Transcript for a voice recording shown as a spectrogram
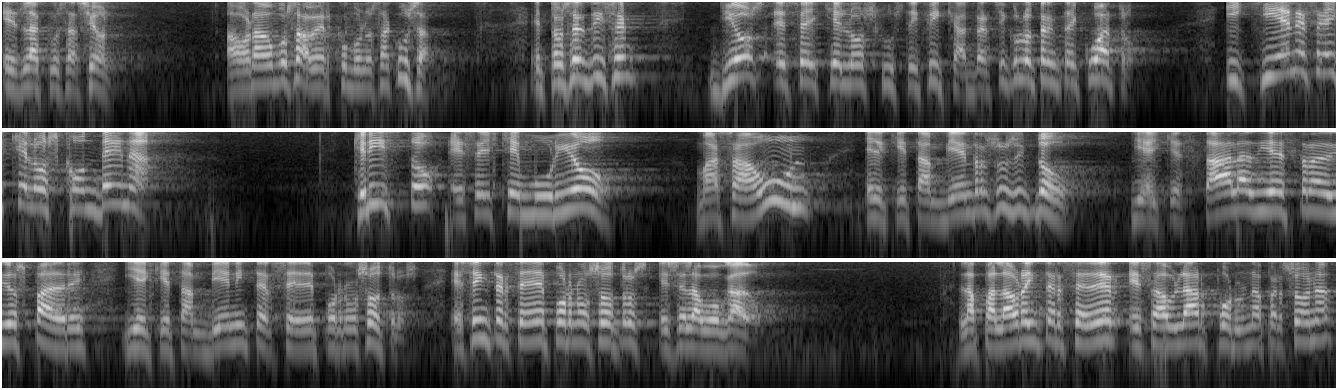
es la acusación. Ahora vamos a ver cómo nos acusa. Entonces dice, Dios es el que los justifica. Versículo 34. ¿Y quién es el que los condena? Cristo es el que murió, más aún el que también resucitó y el que está a la diestra de Dios Padre y el que también intercede por nosotros. Ese intercede por nosotros es el abogado. La palabra interceder es hablar por una persona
